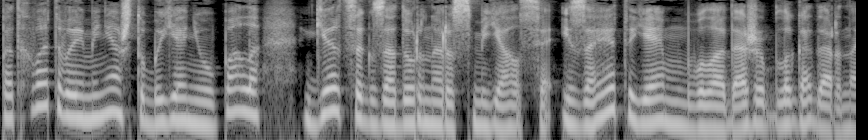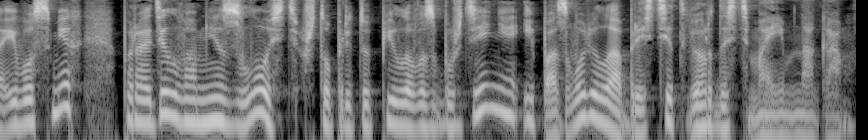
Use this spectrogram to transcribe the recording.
Подхватывая меня, чтобы я не упала, герцог задорно рассмеялся, и за это я ему была даже благодарна. Его смех породил во мне злость, что притупило возбуждение и позволило обрести твердость моим ногам.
